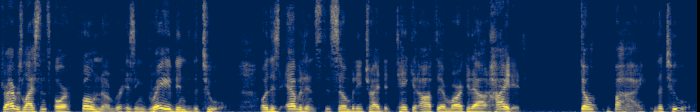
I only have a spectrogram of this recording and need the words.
driver's license or phone number is engraved into the tool, or there's evidence that somebody tried to take it off there, mark it out, hide it, don't buy the tool.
